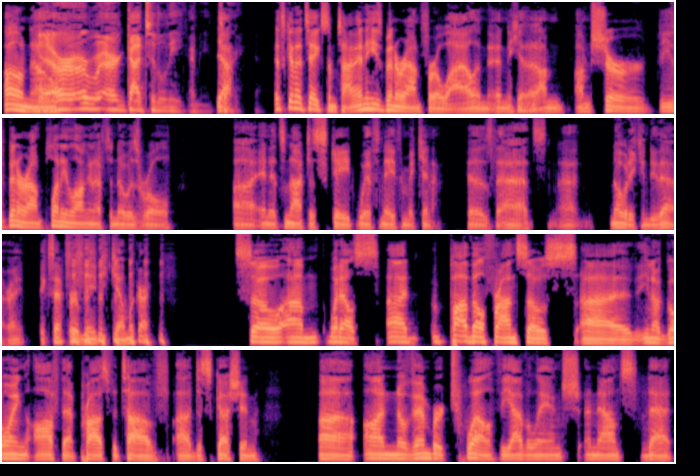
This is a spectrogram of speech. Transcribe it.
oh no, Yeah, or, or, or got to the league. I mean, Yeah. sorry. it's going to take some time, and he's been around for a while, and and he, Mhm. I'm I'm sure he's been around plenty long enough to know his role, uh, and it's not to skate with Nathan MacKinnon because that's uh, nobody can do that, right? Except for maybe Cale Makar. So, um, what else? Uh, Pavel Francouz, uh, you know, going off that Prosvetov uh, discussion uh, on November 12th, the Avalanche announced that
